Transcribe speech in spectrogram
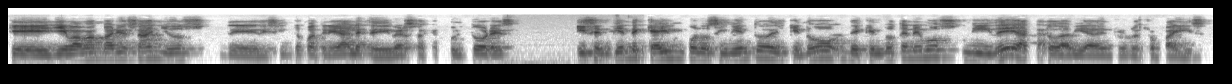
que llevaban varios años de distintos materiales, de diversos escultores, y se entiende que hay un conocimiento del que no, de que no tenemos ni idea todavía dentro de nuestro país,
